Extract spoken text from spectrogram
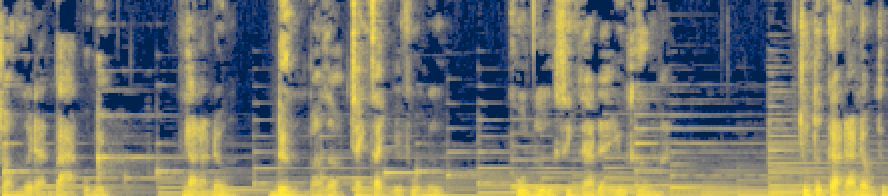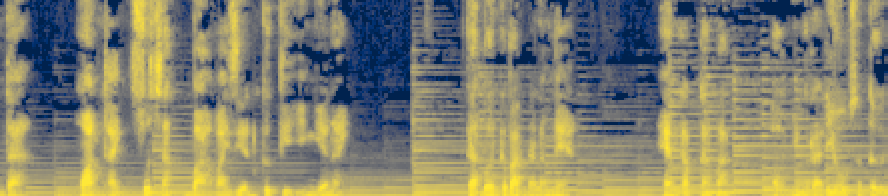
cho người đàn bà của mình. Là đàn ông đừng bao giờ tranh giành với phụ nữ. Phụ nữ sinh ra để yêu thương mà. Chúc tất cả đàn ông chúng ta hoàn thành xuất sắc ba vai diễn cực kỳ ý nghĩa này. Cảm ơn các bạn đã lắng nghe. Hẹn gặp các bạn ở những radio sắp tới.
